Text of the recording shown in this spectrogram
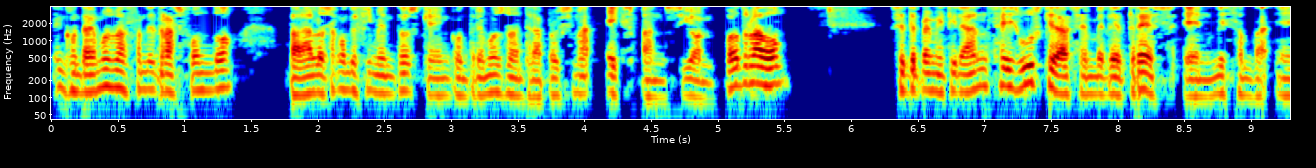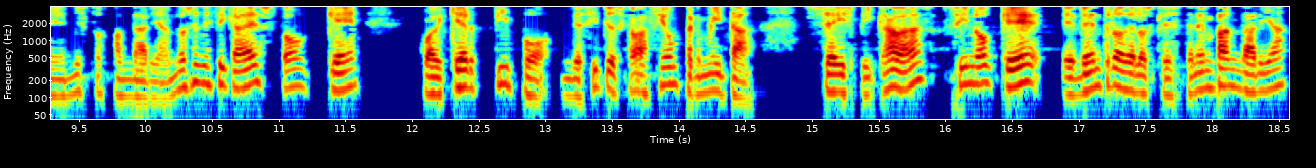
encontraremos bastante trasfondo para los acontecimientos que encontremos durante la próxima expansión. Por otro lado, se te permitirán seis búsquedas en vez de tres en Mist of Pandaria. No significa esto que cualquier tipo de sitio de excavación permita seis picadas, sino que dentro de los que estén en Pandaria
